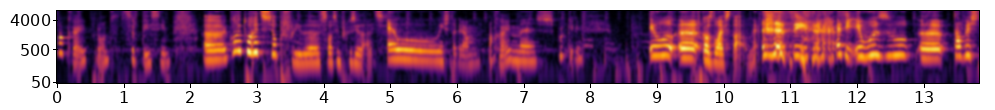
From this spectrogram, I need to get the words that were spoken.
Ok, pronto, certíssimo. Uh, qual é a tua rede social preferida, só assim por curiosidade? É o Instagram. Ok. Mas. Porquê? Eu. Uh... Por causa do lifestyle, né? sim, sim. É assim, eu uso. Uh, talvez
